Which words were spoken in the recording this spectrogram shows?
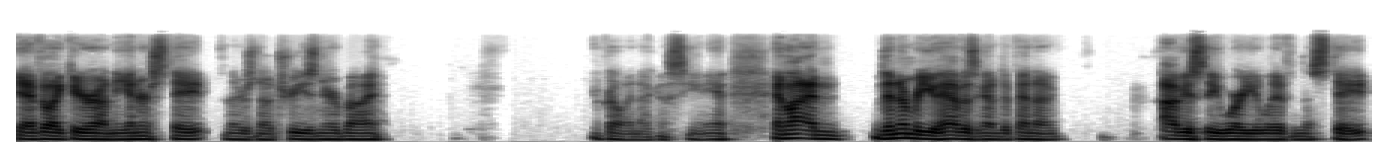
yeah, I feel like you're on the interstate and there's no trees nearby. You're probably not going to see any. And, and the number you have is going to depend on obviously where you live in the state.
